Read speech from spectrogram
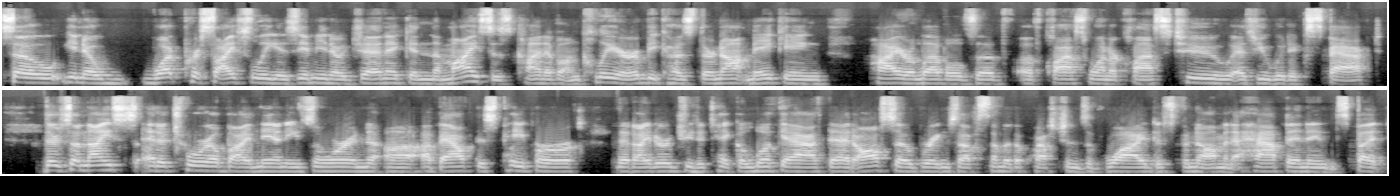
so, you know, what precisely is immunogenic in the mice is kind of unclear because they're not making higher levels of, of class one or class two as you would expect. There's a nice editorial by Manny Zorn uh, about this paper that I'd urge you to take a look at that also brings up some of the questions of why this phenomena happens, but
